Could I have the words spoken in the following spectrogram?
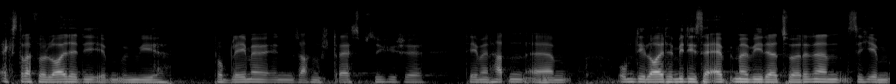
extra für Leute, die eben irgendwie Probleme in Sachen Stress, psychische Themen hatten, ähm, um die Leute mit dieser App immer wieder zu erinnern, sich eben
